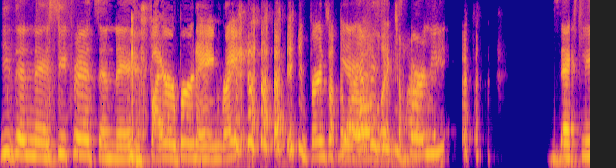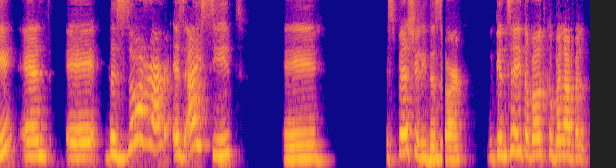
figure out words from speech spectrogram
hidden uh, secrets and, and fire burning, right? he burns up the yeah, world like tomorrow. exactly, and uh, the Zohar, as I see it, uh, especially the Zohar. We can say it about Kabbalah, but,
